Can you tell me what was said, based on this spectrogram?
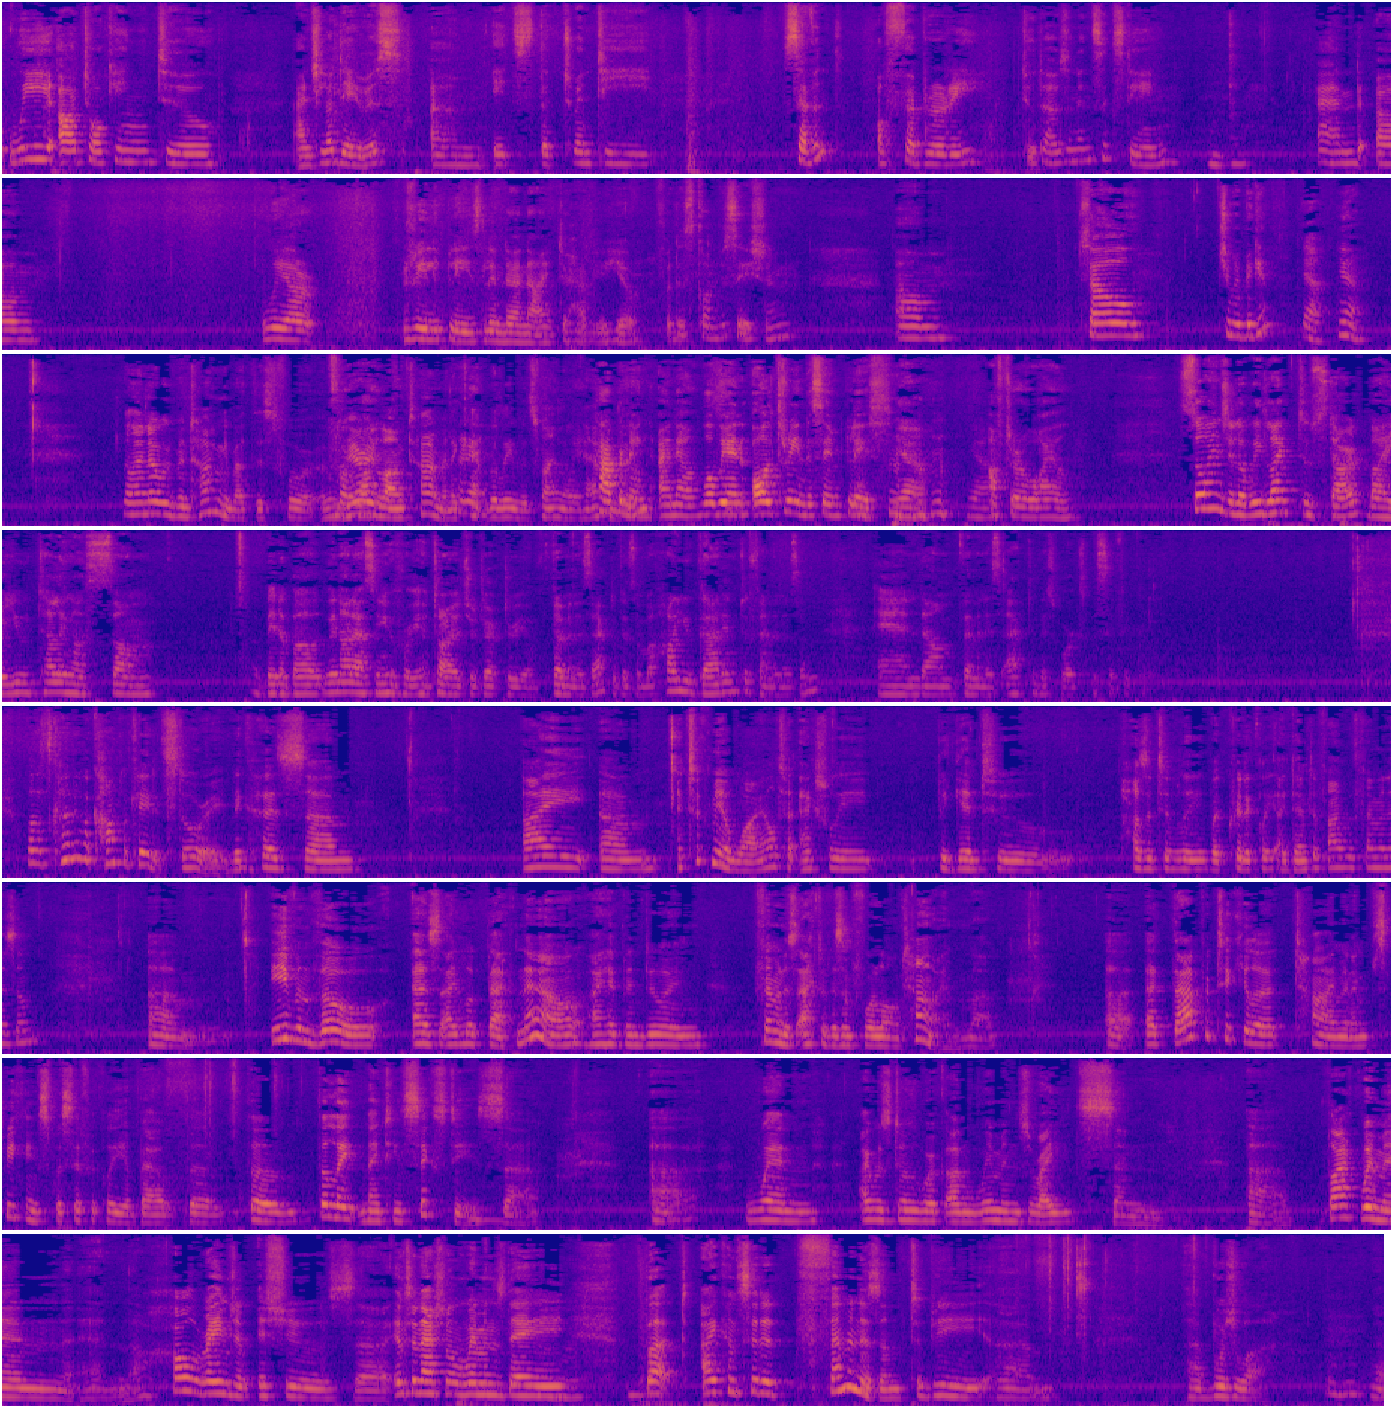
So we are talking to Angela Davis. Um, it's the 27th of February 2016. Mm-hmm. And um, we are really pleased, Linda and I, to have you here for this conversation. Um, so, should we begin? Yeah. Yeah. Well, I know we've been talking about this for a For very while. long time, and I Okay. can't believe it's finally happening. Happening, I know. Well, we're in all three in the same place Yeah. Yeah. after a while. So, Angela, we'd like to start by you telling us um, a bit about. We're not asking you for your entire trajectory of feminist activism, but how you got into feminism and um, feminist activist work specifically. Well, it's kind of a complicated story because um, I um, it took me a while to actually begin to positively but critically identify with feminism. Um, even though, as I look back now, I had been doing feminist activism for a long time. Uh, uh, at that particular time, and I'm speaking specifically about the the, the late 1960s, uh, uh, when I was doing work on women's rights and uh, black women and a whole range of issues, uh, International Women's Day. Mhm. But I considered feminism to be um, uh, bourgeois Mm-hmm. uh,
